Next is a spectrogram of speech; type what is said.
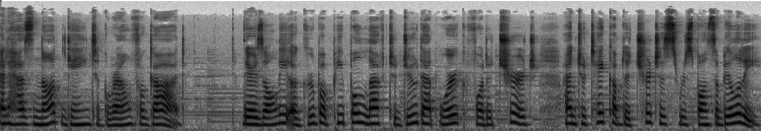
and has not gained ground for God. There is only a group of people left to do that work for the church and to take up the church's responsibility.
